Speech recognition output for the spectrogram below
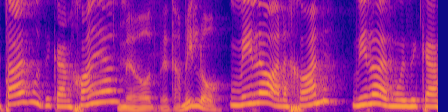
אתה אוהב מוזיקה, נכון אייל? מאוד, בטח, מי לא? מי לא, נכון? מי לא אוהב מוזיקה?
